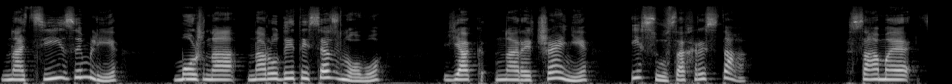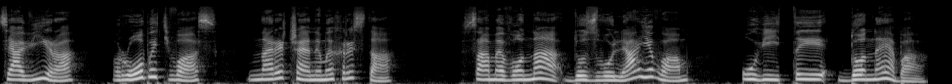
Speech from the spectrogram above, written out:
на цій землі, можна народитися знову, як наречені Ісуса Христа. Саме ця віра робить вас нареченими Христа, саме вона дозволяє вам увійти до неба.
